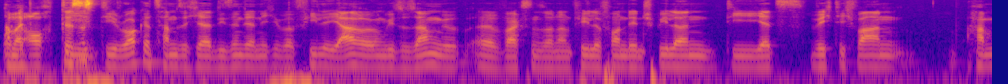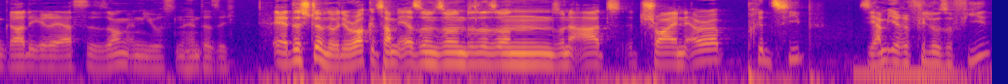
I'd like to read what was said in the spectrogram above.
Aber auch die, die Rockets haben sich ja, die sind ja nicht über viele Jahre irgendwie zusammengewachsen, sondern viele von den Spielern, die jetzt wichtig waren, haben gerade ihre erste Saison in Houston hinter sich. Ja, das stimmt, aber die Rockets haben eher so, so, so, so, ein, so eine Art Try-and-Error-Prinzip. Sie haben ihre Philosophie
